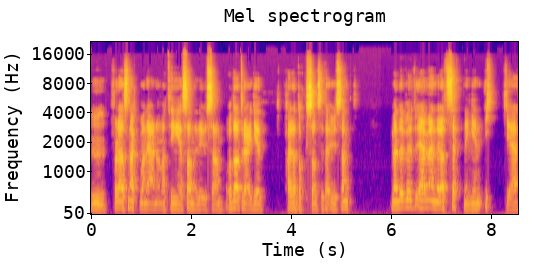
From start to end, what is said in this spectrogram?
Mm. For da snakker man gjerne om at ting er sanne eller usann, og da tror jeg ikke paradoks sånn sett er usant. Men det, jeg mener at setningen ikke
